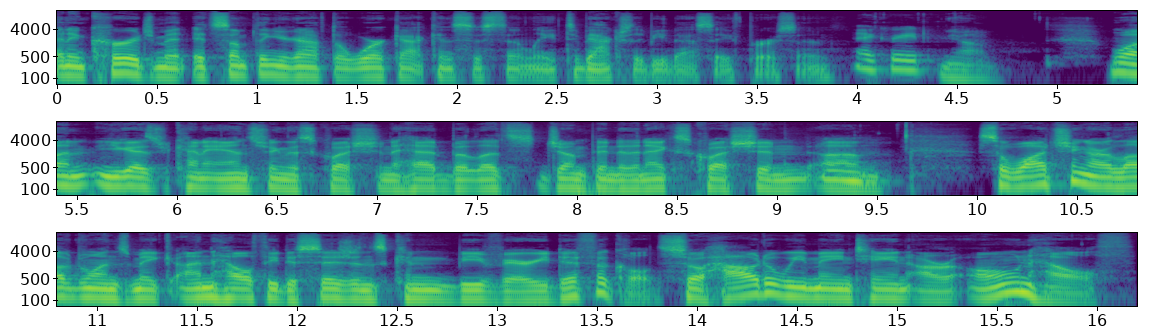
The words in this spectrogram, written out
an encouragement, it's something you're going to have to work at consistently to actually be that safe person. Agreed. Yeah. Well, and you guys are kind of answering this question ahead, but let's jump into the next question. Um, so, watching our loved ones make unhealthy decisions can be very difficult. So, how do we maintain our own health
